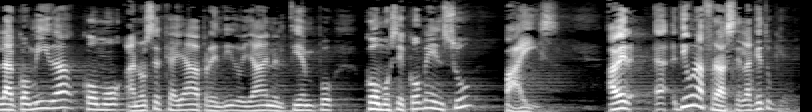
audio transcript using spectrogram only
la comida como, a no ser que haya aprendido ya en el tiempo, como se come en su país. A ver, eh, di una frase, la que tú quieres.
